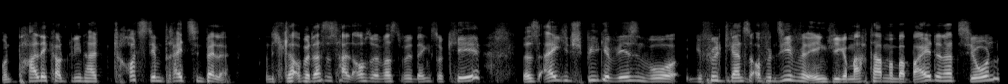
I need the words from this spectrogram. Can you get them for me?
und Palika und Blin halt trotzdem 13 Bälle. Und ich glaube, das ist halt auch so etwas, wo du denkst, okay, das ist eigentlich ein Spiel gewesen, wo gefühlt die ganzen Offensiven irgendwie gemacht haben, aber beide Nationen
